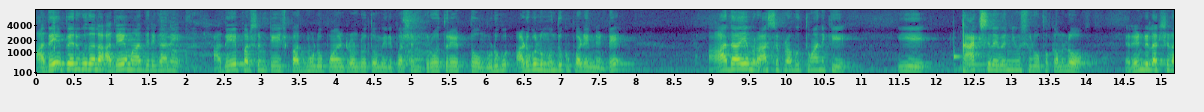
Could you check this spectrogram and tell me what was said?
అదే పెరుగుదల అదే మాదిరిగానే అదే పర్సంటేజ్ పదమూడు పాయింట్ రెండు తొమ్మిది పర్సెంట్ గ్రోత్ రేట్తో ముడుగు అడుగులు ముందుకు పడిందంటే ఆదాయం రాష్ట్ర ప్రభుత్వానికి ఈ ట్యాక్స్ రెవెన్యూస్ రూపకంలో రెండు లక్షల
